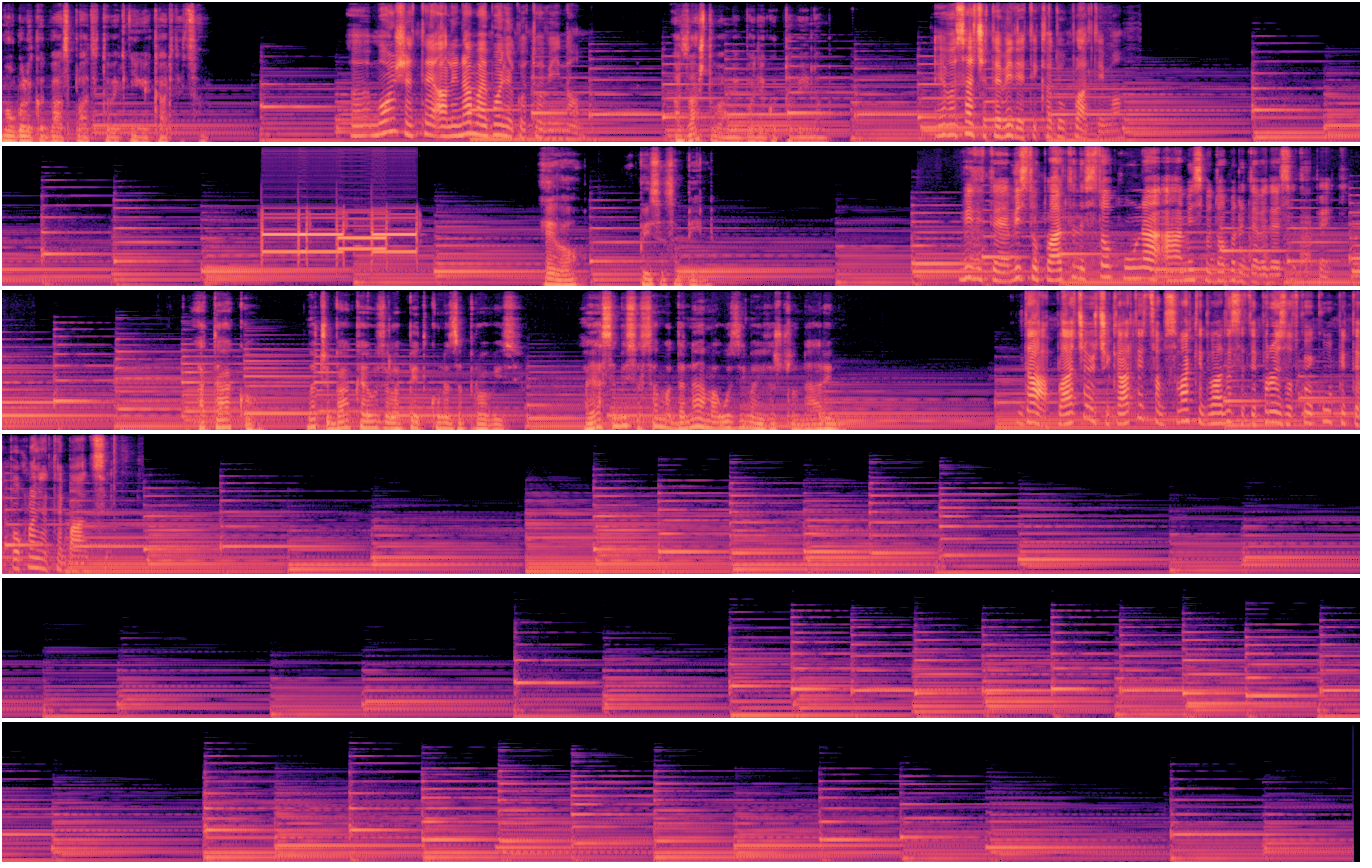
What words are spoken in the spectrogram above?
Mogu li kod vas platiti ove knjige karticom? E, možete, ali nama je bolje gotovinom. A zašto vam je bolje gotovinom? Evo sad ćete vidjeti kad uplatimo. Evo, upisao sam PIN. Vidite, vi ste uplatili 100 kuna, a mi smo dobili 95. A tako, znači banka je uzela 5 kuna za proviziju. A ja sam mislio samo da nama uzimaju za članarinu. Da, plaćajući karticom svaki 20. proizvod koji kupite poklanjate banci.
